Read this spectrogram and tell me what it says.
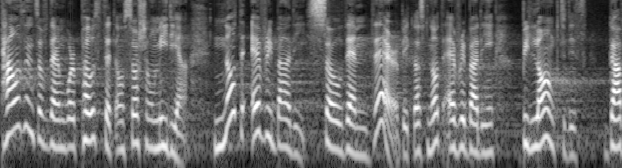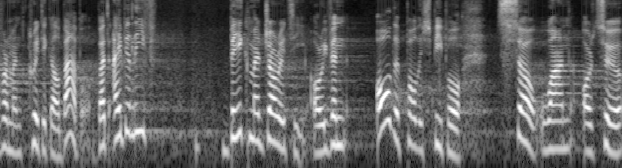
thousands of them were posted on social media. Not everybody saw them there because not everybody belonged to this government critical bubble. But I believe big majority, or even all the Polish people, saw one or two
